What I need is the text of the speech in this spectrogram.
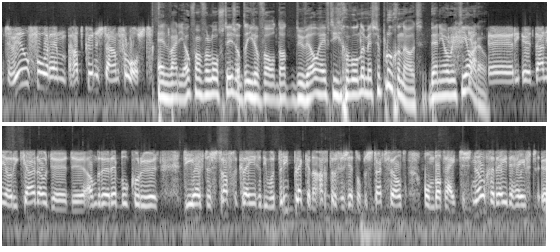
eventueel voor hem had kunnen staan verlost. En waar hij ook van verlost is, in ieder geval dat duel heeft hij gewonnen met zijn ploeggenoot, Daniel Ricciardo. Ja, uh, Daniel Ricciardo, de, de andere Red Bull-coureur, die heeft een straf gekregen. Die wordt drie plekken naar achteren gezet op het startveld, omdat hij te snel gereden heeft uh,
